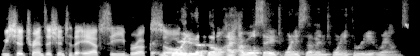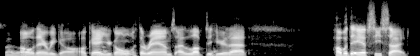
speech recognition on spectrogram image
we should transition to the AFC, Brooks. So before we do that, though, I, I will say 27 23 Rams, by the way. Oh, there we go. Okay. Yeah. You're going with the Rams. I love to yeah. hear that. How about the AFC side?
